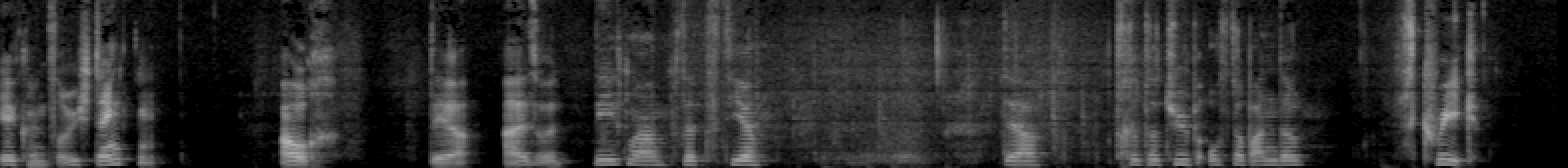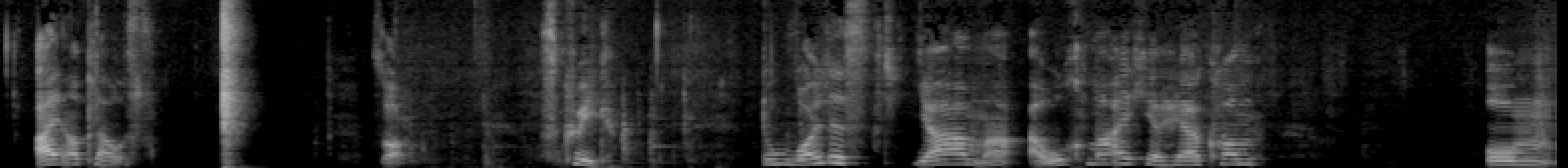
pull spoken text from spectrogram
Ihr könnt es euch denken. Auch der, also diesmal sitzt hier der dritte Typ aus der Bande. Squeak. Ein Applaus. So. Squeak. Du wolltest ja mal auch mal hierher kommen, um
